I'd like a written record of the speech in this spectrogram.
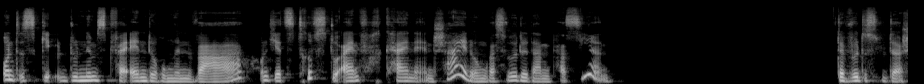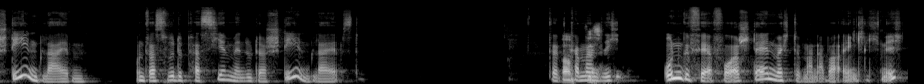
und es, du nimmst Veränderungen wahr und jetzt triffst du einfach keine Entscheidung. Was würde dann passieren? Da würdest du da stehen bleiben. Und was würde passieren, wenn du da stehen bleibst? Das kann man sich ungefähr vorstellen, möchte man aber eigentlich nicht.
